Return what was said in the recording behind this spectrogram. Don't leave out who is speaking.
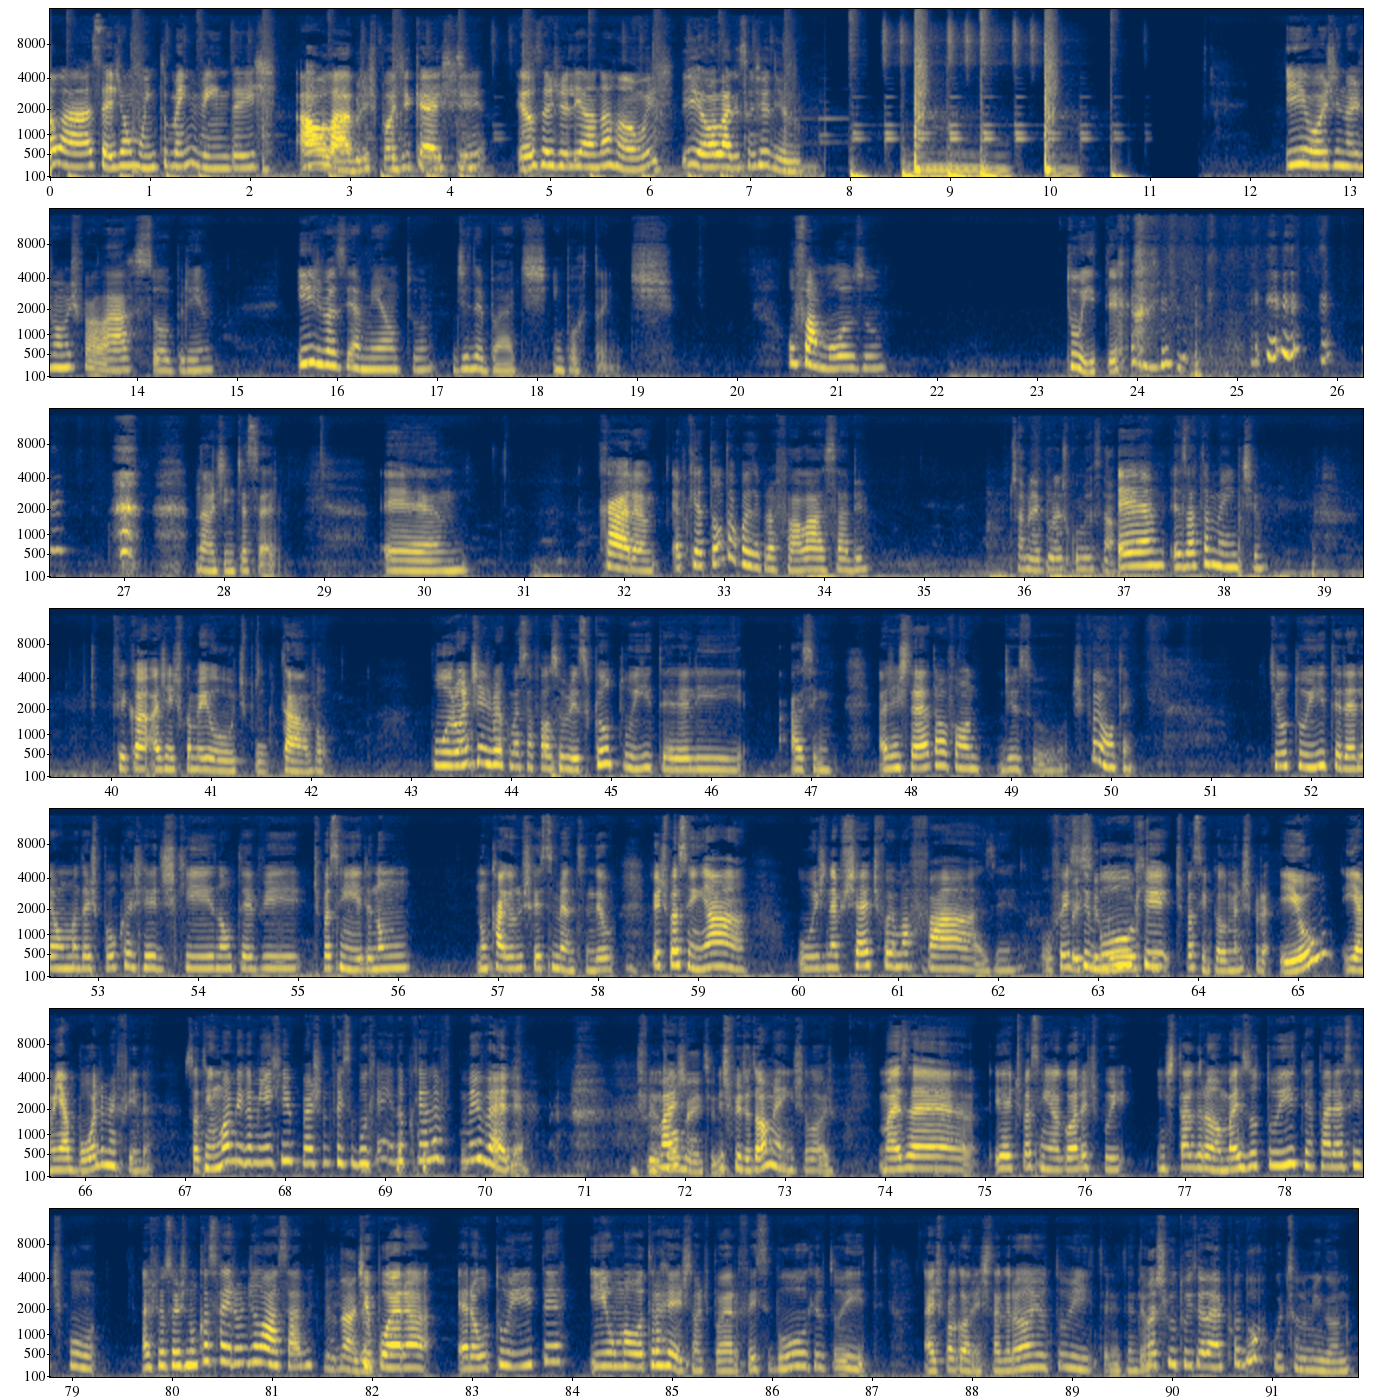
Speaker 1: Olá, sejam muito bem-vindas ao,
Speaker 2: Ao
Speaker 1: Labres Podcast. Eu sou Juliana Ramos.
Speaker 2: E eu, a Larissa Angelino.
Speaker 1: E hoje nós vamos falar sobre esvaziamento de debates importantes. O famoso Twitter. Não, gente, é sério. É... Cara, é porque é tanta coisa pra falar, sabe?
Speaker 2: Não sabe nem por onde começar.
Speaker 1: É, exatamente. Fica, a gente fica meio tipo, tá, vou... por onde a gente vai começar a falar sobre isso? Porque o Twitter, ele, assim, a gente até tava falando disso, acho que foi ontem, que o Twitter, ele é uma das poucas redes que não teve, tipo assim, ele não, não caiu no esquecimento, entendeu? Porque, tipo assim, ah, o Snapchat foi uma fase, o Facebook,
Speaker 2: Facebook.
Speaker 1: tipo assim, pelo menos pra eu e a minha bolha, minha filha. Só tem uma amiga minha que mexe no Facebook ainda, porque ela é meio velha.
Speaker 2: Espiritualmente. né?
Speaker 1: Espiritualmente, lógico. Mas é. E é tipo assim, agora é tipo Instagram. Mas o Twitter parece que, tipo, as pessoas nunca saíram de lá, sabe?
Speaker 2: Verdade.
Speaker 1: Tipo, era, era o Twitter e uma outra rede. Então, tipo, era o Facebook e o Twitter. Aí, tipo, agora, Instagram e o Twitter, entendeu?
Speaker 2: eu acho que o Twitter era a época do Orkut, se eu não me engano.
